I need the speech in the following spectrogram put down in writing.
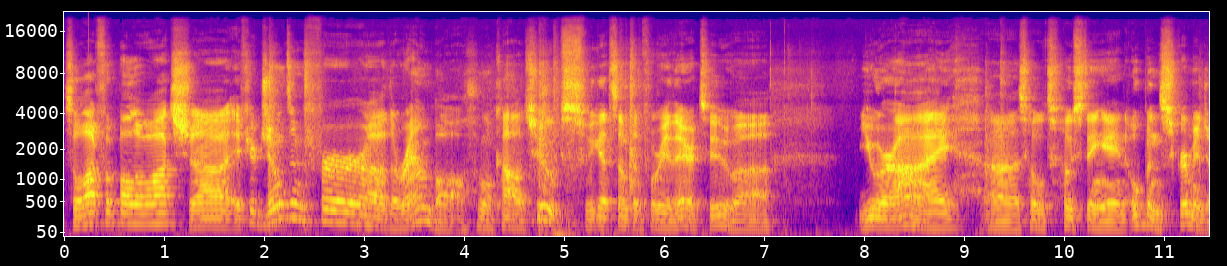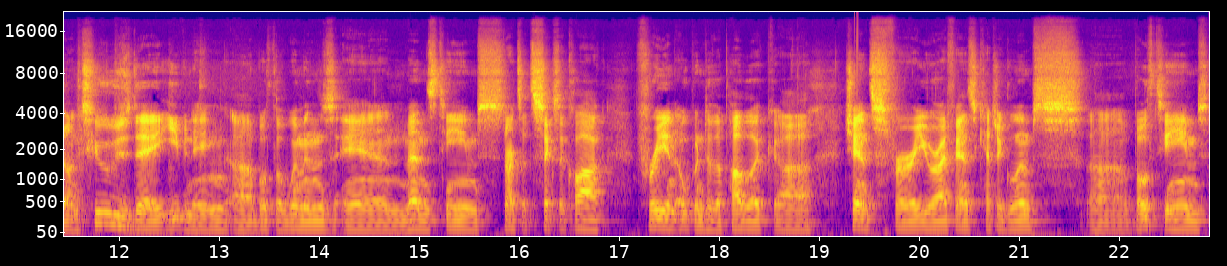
So a lot of football to watch. Uh, if you're jonesing for uh, the round ball, little college hoops, we got something for you there too. Uh, URI uh, is hosting an open scrimmage on Tuesday evening. Uh, both the women's and men's teams starts at six o'clock, free and open to the public. Uh, chance for URI fans to catch a glimpse. Uh, both teams.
